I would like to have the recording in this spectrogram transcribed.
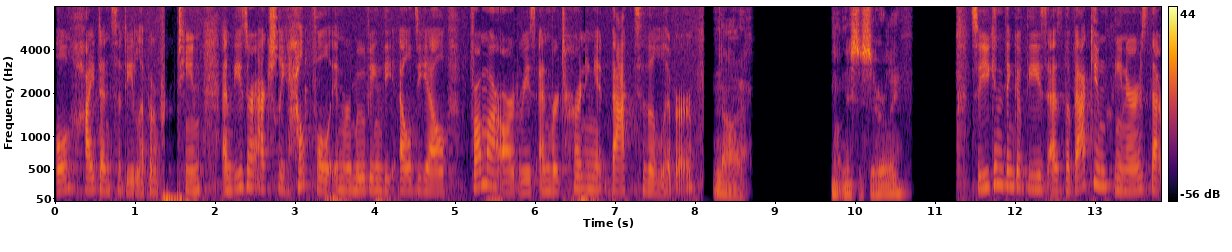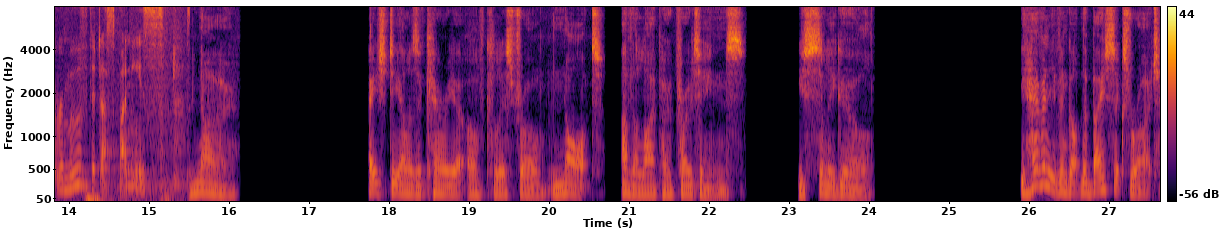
high density lipoprotein, and these are actually helpful in removing the LDL from our arteries and returning it back to the liver. No, not necessarily. So you can think of these as the vacuum cleaners that remove the dust bunnies. No. HDL is a carrier of cholesterol, not other lipoproteins. You silly girl. You haven't even got the basics right.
